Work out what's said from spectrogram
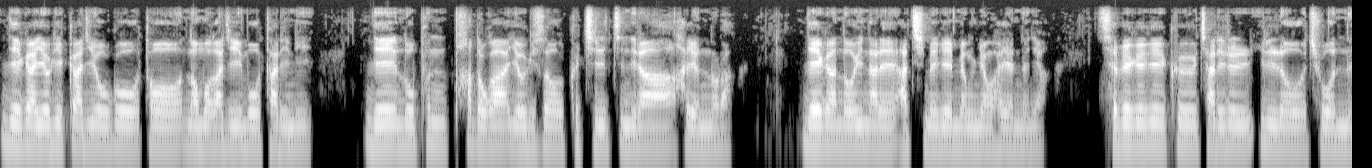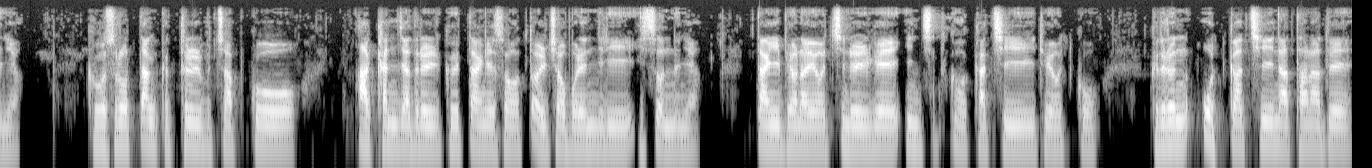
내가 여기까지 오고 더 넘어가지 못하리니 내 높은 파도가 여기서 그칠지니라 하였노라. 내가 너희 날에 아침에게 명령하였느냐? 새벽에게 그 자리를 일러 주었느냐? 그것으로 땅 끝을 붙잡고 악한 자들을 그 땅에서 떨쳐버린 일이 있었느냐? 땅이 변하여 진흙에 인친 것 같이 되었고 그들은 옷같이 나타나되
